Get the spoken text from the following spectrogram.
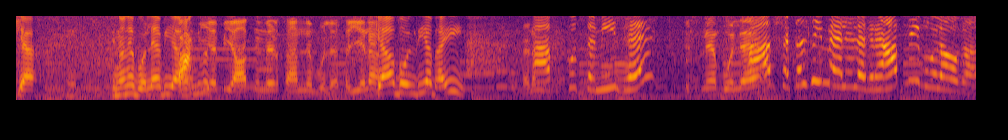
क्या? इन्होंने बोला अभी आपने ये अभी आपने मेरे सामने बोला सही है ना? क्या बोल दिया भाई? मैडम आपको तमीज है? इसने बोला है? आप शक्ल से ही मैले लग रहे हैं आपने ही बोला होगा।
